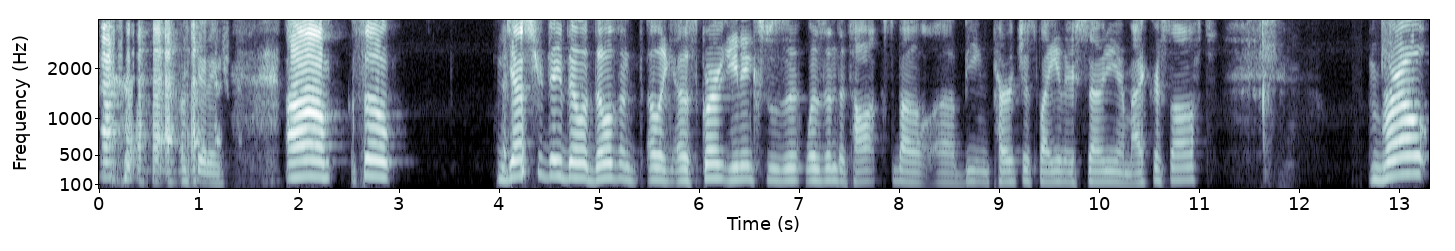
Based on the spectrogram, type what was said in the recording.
I'm kidding. Um. So yesterday there was, there wasn't uh, like uh, Square Enix was in- was in the talks about uh, being purchased by either Sony or Microsoft. Bro,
